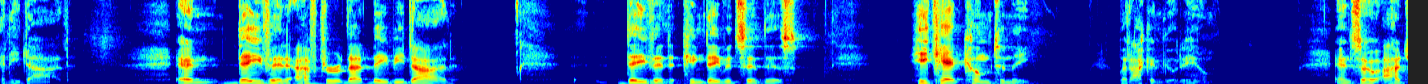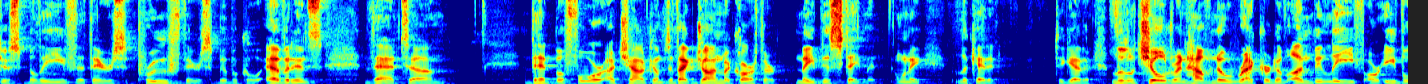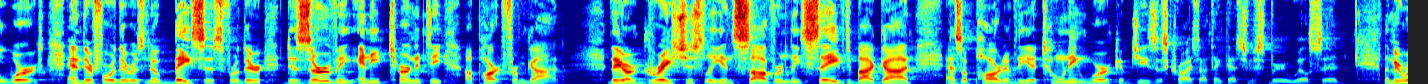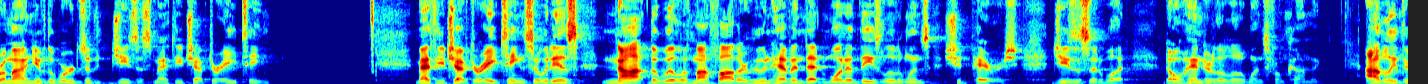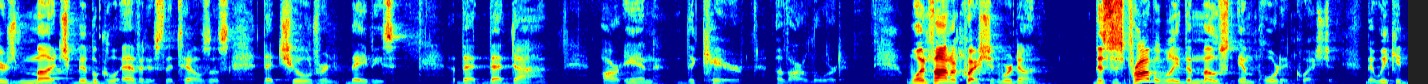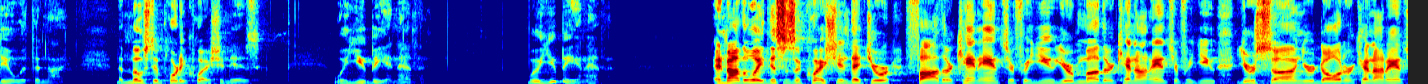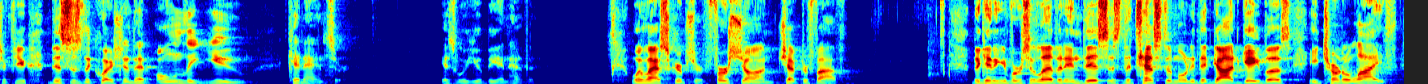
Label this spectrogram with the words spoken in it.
and he died. And David, after that baby died, David, King David said this He can't come to me, but I can go to him. And so I just believe that there's proof, there's biblical evidence that, um, that before a child comes, in fact, John MacArthur made this statement. I want to look at it together. Little children have no record of unbelief or evil works, and therefore there is no basis for their deserving an eternity apart from God. They are graciously and sovereignly saved by God as a part of the atoning work of Jesus Christ. I think that's just very well said. Let me remind you of the words of Jesus, Matthew chapter 18. Matthew chapter 18. So it is not the will of my Father who in heaven that one of these little ones should perish. Jesus said, What? Don't hinder the little ones from coming. I believe there's much biblical evidence that tells us that children, babies that, that die, are in the care of our Lord. One final question, we're done. This is probably the most important question that we could deal with tonight. The most important question is Will you be in heaven? Will you be in heaven? And by the way, this is a question that your father can't answer for you, your mother cannot answer for you, your son, your daughter cannot answer for you. This is the question that only you can answer. Is will you be in heaven? One last scripture, 1 John chapter 5 beginning in verse 11. And this is the testimony that God gave us eternal life.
